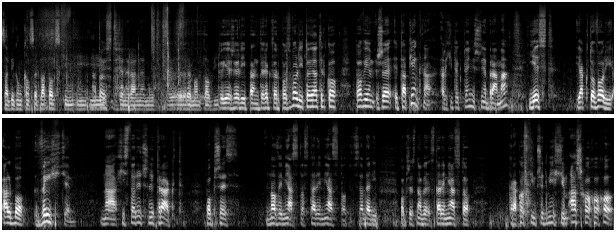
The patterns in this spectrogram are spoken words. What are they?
zabiegom konserwatorskim i, to jest- generalnemu remontowi. Tu jeżeli pan dyrektor pozwoli, to ja tylko powiem, że ta piękna architektonicznie brama jest, jak to woli, albo wyjściem na historyczny trakt poprzez Nowe Miasto, Stare Miasto, Sadeli, poprzez Nowe Stare Miasto, krakowskim przedmieściem, aż ho, ho, ho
